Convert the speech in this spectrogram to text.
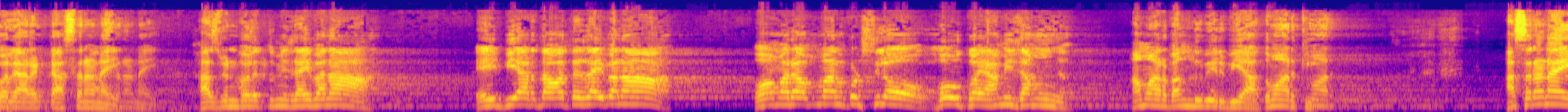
বলে আরেকটা আছে না নাই? হাজবেন্ড বলে তুমি যাইবা না। এই বিয়ার দাওয়াতে যাইবা না। ও আমার অপমান করছিল। বউ কয় আমি জামু আমার বান্ধবীর বিয়া। তোমার কি? আছে না নাই?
